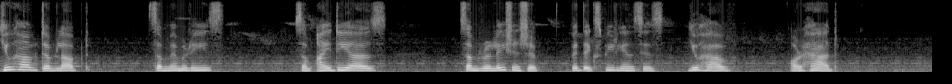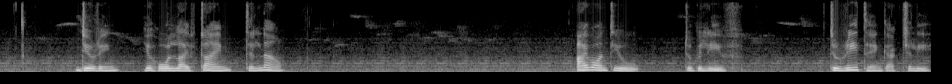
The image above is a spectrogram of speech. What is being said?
You have developed some memories, some ideas, some relationship with the experiences you have or had during your whole lifetime till now. I want you to believe, to rethink actually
